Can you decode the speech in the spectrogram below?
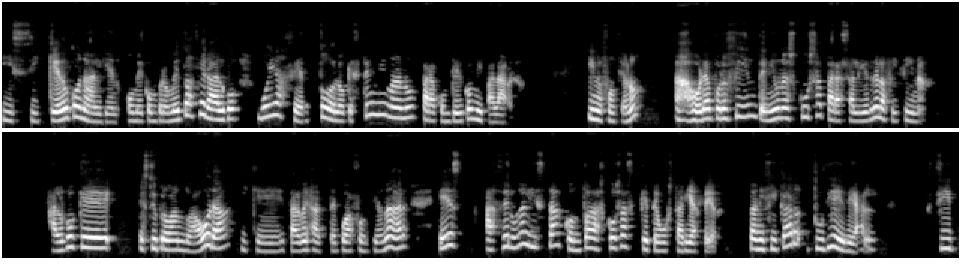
y si quedo con alguien o me comprometo a hacer algo, voy a hacer todo lo que esté en mi mano para cumplir con mi palabra. Y me funcionó. Ahora por fin tenía una excusa para salir de la oficina. Algo que estoy probando ahora y que tal vez te pueda funcionar es hacer una lista con todas las cosas que te gustaría hacer. Planificar tu día ideal. Si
